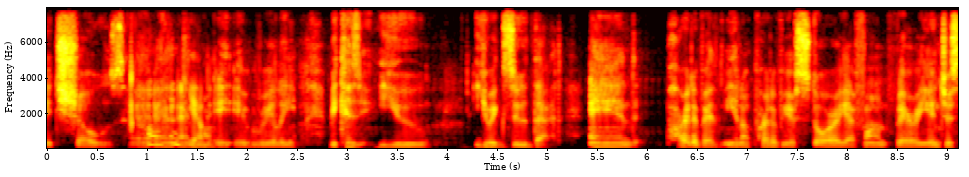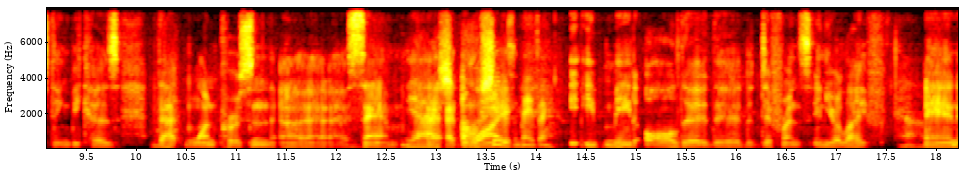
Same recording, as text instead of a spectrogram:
it shows. Oh, and, thank and you. It, it really because you you exude that. And part of it, you know, part of your story I found very interesting because that one person, uh, uh Sam, yeah, at, at the oh, Y, she was amazing. It, it, made all the, the, the difference in your life, yeah. and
